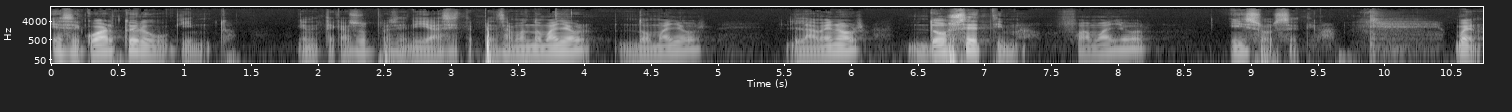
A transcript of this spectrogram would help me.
ese cuarto y luego quinto. En este caso, pues sería, si pensamos en do mayor, do mayor, la menor, do séptima, fa mayor y sol séptima. Bueno,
